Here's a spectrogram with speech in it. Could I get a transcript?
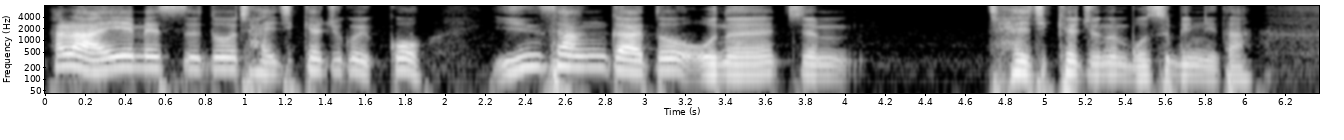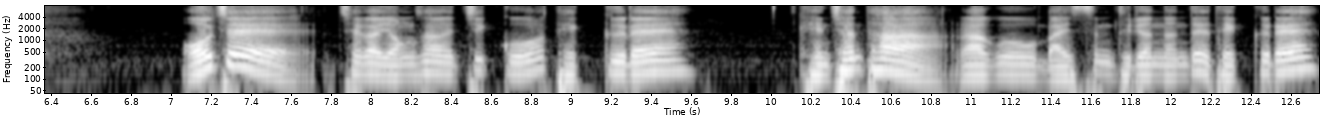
한라 IMS도 잘 지켜주고 있고 인상가도 오늘 좀 잘 지켜주는 모습입니다. 어제 제가 영상을 찍고 댓글에 괜찮다라고 말씀드렸는데 댓글에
